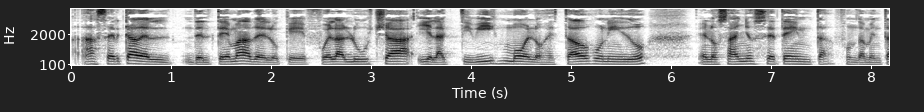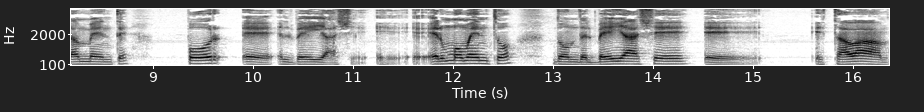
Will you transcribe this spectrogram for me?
acerca del, del tema de lo que fue la lucha y el activismo en los Estados Unidos en los años 70 fundamentalmente por eh, el VIH. Eh, era un momento donde el VIH eh, estaba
